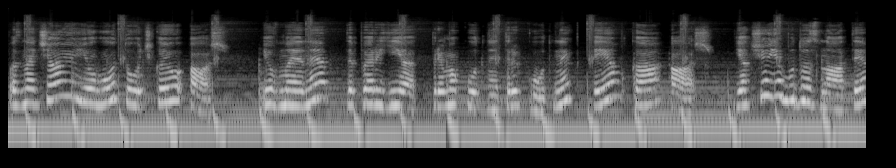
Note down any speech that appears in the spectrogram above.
Позначаю його точкою H. І в мене тепер є прямокутний трикутник МКH. Якщо я буду знати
